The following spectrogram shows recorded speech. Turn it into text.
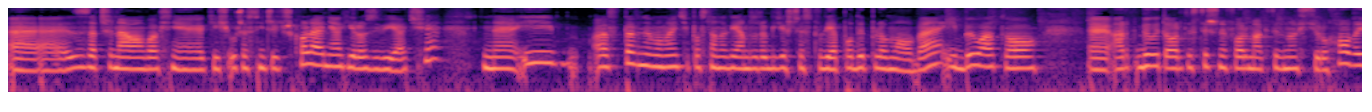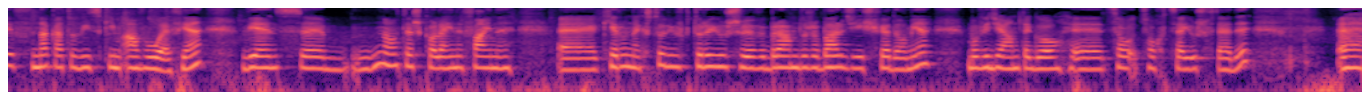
e, zaczynałam właśnie jakieś uczestniczyć w szkoleniach i rozwijać się. I w pewnym momencie postanowiłam zrobić jeszcze studia podyplomowe, i była to były to artystyczne formy aktywności ruchowej na katowickim AWF-ie, więc no, też kolejny fajny E, kierunek studiów, który już wybrałam dużo bardziej świadomie, bo wiedziałam tego, e, co, co chcę już wtedy. E,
